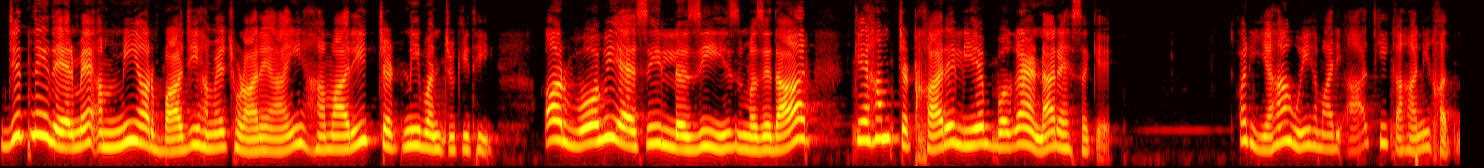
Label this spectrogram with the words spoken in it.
جتنی دیر میں امی اور باجی ہمیں چھڑانے آئیں، ہماری چٹنی بن چکی تھی۔ اور وہ بھی ایسی لذیذ، مزیدار کہ ہم چٹخارے لیے بغیر نہ رہ سکے۔ اور یہاں ہوئی ہماری آج کی کہانی ختم۔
